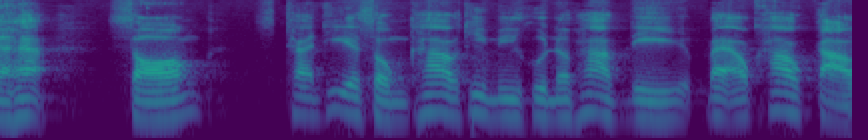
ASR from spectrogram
นะฮะสองแทนที่จะส่งข้าวที่มีคุณภาพดี ไปเอาข้าวเก่า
